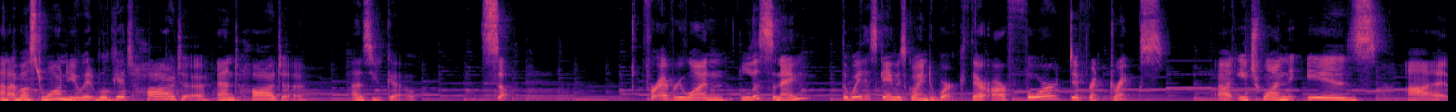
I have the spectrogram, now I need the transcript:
And I must warn you, it will get harder and harder as you go. So, for everyone listening, the way this game is going to work, there are four different drinks. Uh, each one is uh,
